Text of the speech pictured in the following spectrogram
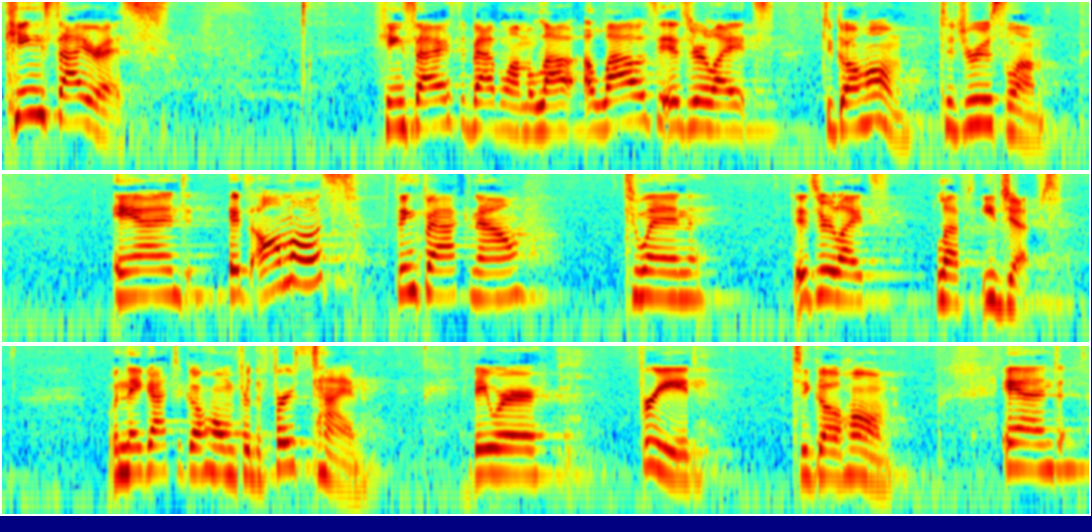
King Cyrus, King Cyrus of Babylon, allow, allows the Israelites to go home to Jerusalem. And it's almost, think back now, to when the Israelites left Egypt, when they got to go home for the first time. They were freed to go home. And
